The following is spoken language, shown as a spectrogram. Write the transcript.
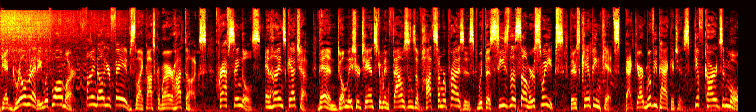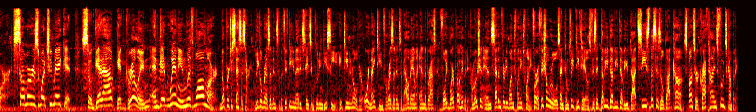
Get grill ready with Walmart. Find all your faves like Oscar Mayer hot dogs, Kraft singles, and Heinz ketchup. Then don't miss your chance to win thousands of hot summer prizes with the Seize the Summer sweeps. There's camping kits, backyard movie packages, gift cards, and more. Summer is what you make it. So get out, get grilling, and get winning with Walmart. No purchase necessary. Legal residents of the 50 United States, including DC, 18 and older, or 19 for residents of Alabama and Nebraska. Void where prohibited. Promotion ends 731-2020. For official rules and complete details, visit www.seizethesizzle.com. Sponsor Kraft Heinz Foods Company.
